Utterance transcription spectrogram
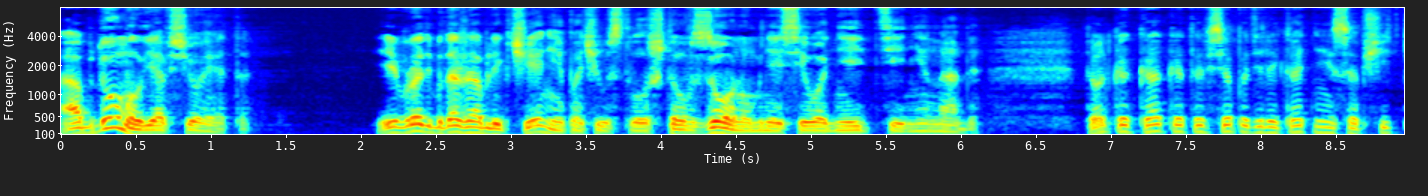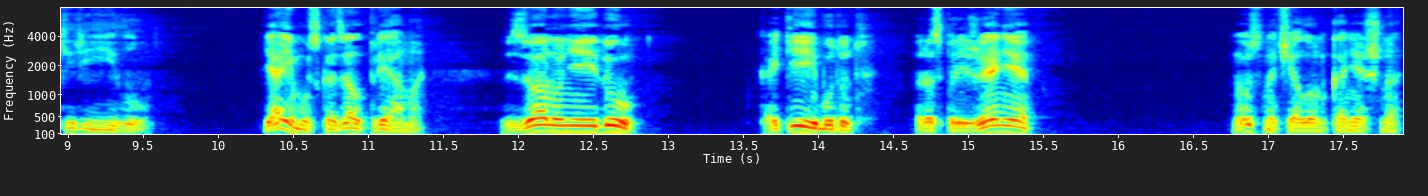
Обдумал я все это. И вроде бы даже облегчение почувствовал, что в зону мне сегодня идти не надо. Только как это все поделикатнее сообщить Кириллу? Я ему сказал прямо. В зону не иду. Какие будут распоряжения? Ну, сначала он, конечно,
